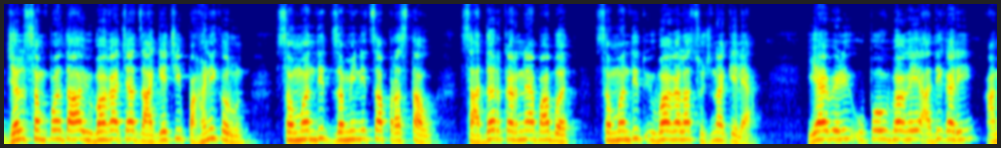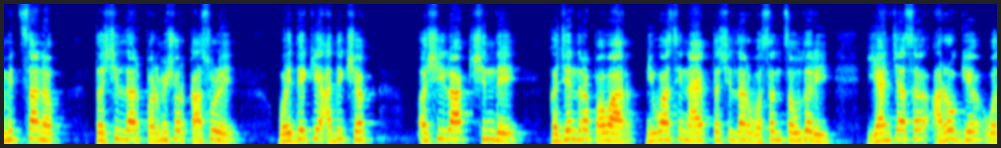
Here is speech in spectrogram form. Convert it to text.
जलसंपदा विभागाच्या जागेची पाहणी करून संबंधित जमिनीचा प्रस्ताव सादर करण्याबाबत संबंधित विभागाला सूचना केल्या. यावेळी उपविभागीय अधिकारी अमित सानप तहसीलदार परमेश्वर कासुळे वैद्यकीय अधीक्षक अशिलाख शिंदे गजेंद्र पवार निवासी नायब तहसीलदार वसंत चौधरी यांच्यासह आरोग्य व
